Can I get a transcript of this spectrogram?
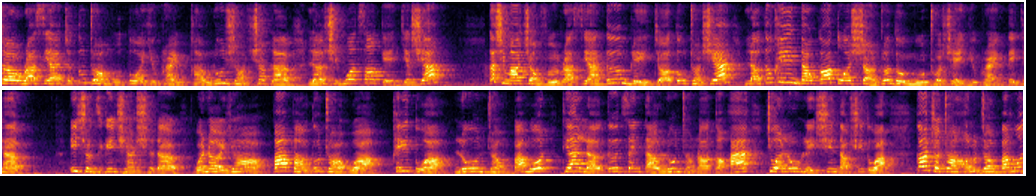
cho Russia cho tôi cho một tuổi Ukraine khảo lưu cho chấp là là chỉ mua sao kể chia sẻ ta chỉ mà trong phủ Russia tương lì cho tôi cho sẻ là tức khi đào có tôi sản trong đồ một thuộc trẻ Ukraine tiếp theo. Ý chung chỉ kinh chia sẻ cha vấn đề do, ba bảo tu trọ hòa khi tòa luôn trồng ba mốt thiên lỡ tư danh tàu luôn trồng nó tỏ cá chua lưu lì xin đào sĩ tòa có trò trò họ luôn trồng ba mốt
